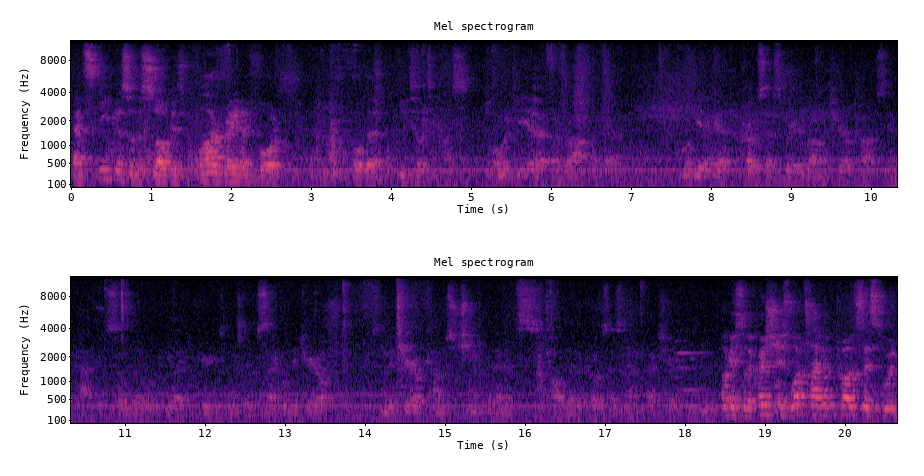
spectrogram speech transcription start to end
That steepness of the slope is far greater for, for the utility costs. What would be a, a like a, what would be like a process where the raw material cost impact is so little? Would it be like if you're using like a recycled material, so the material comes cheap, but then it's all the other processing that affects your NPV? Mm-hmm. Okay, so the question is what type of process would,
